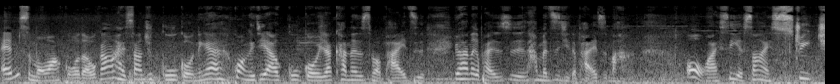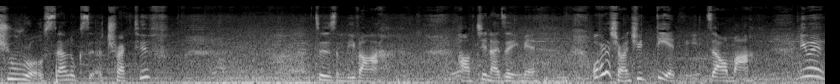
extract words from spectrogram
M 什么哇国的？我刚刚还上去 Google，你看逛个街要 Google 一下，看那是什么牌子，因为它那个牌子是他们自己的牌子嘛。Oh, I see a sign, Street Churros. That looks attractive. 这是什么地方啊？好，进来这里面。我比较喜欢去店里，你知道吗？因为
